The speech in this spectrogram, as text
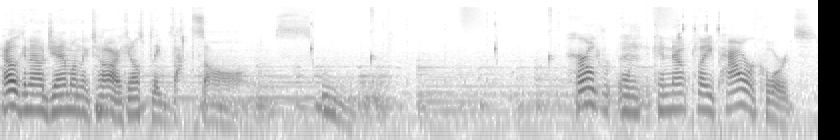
Harold can now jam on the guitar. He can also play rock songs. Ooh. Harold uh, can now play power chords.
